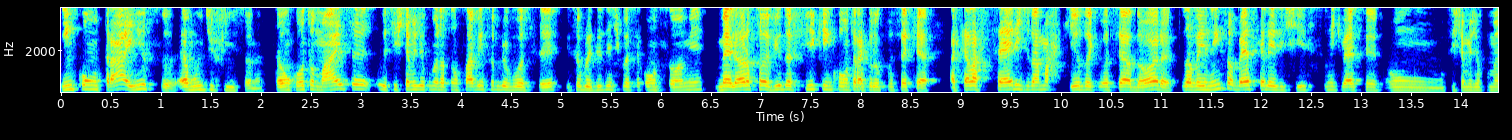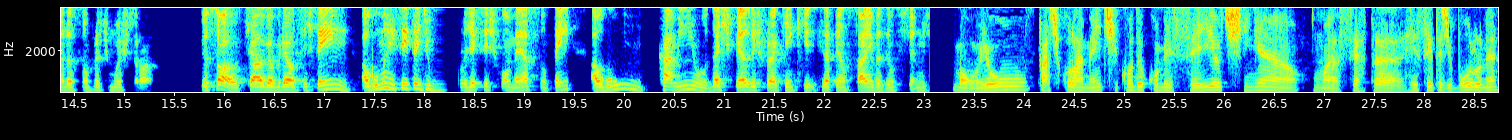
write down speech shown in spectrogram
Encontrar isso é muito difícil, né? Então, quanto mais eh, os sistemas de recomendação sabem sobre você e sobre os itens que você consome, melhor a sua vida fica em encontrar aquilo que você quer. Aquela série dinamarquesa que você adora, talvez nem soubesse que ela existisse se não tivesse um sistema de recomendação para te mostrar. Pessoal, Thiago, Gabriel, vocês têm alguma receita de onde é que vocês começam? Tem algum caminho das pedras para quem quiser pensar em fazer um sistema de Bom, eu particularmente quando eu comecei eu tinha uma certa receita de bolo, né,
